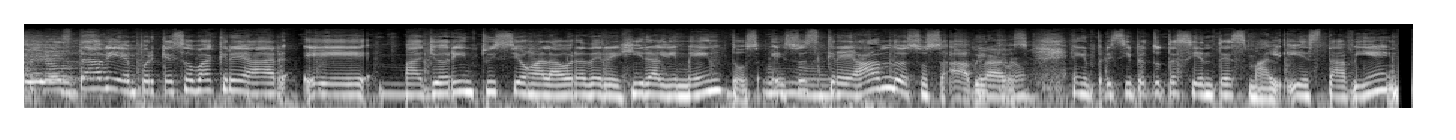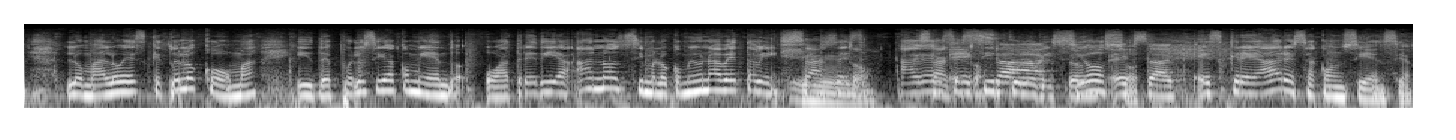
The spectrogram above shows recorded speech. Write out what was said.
Pero está bien, porque eso va a crear eh, mayor intuición a la hora de elegir alimentos. Eso es creando esos hábitos. Claro. En el principio tú te sientes mal y está bien. Lo malo es que tú lo comas y después lo sigas comiendo o a tres días, ah, no, si me lo comí una vez está bien. Exacto. Haga ese Exacto. círculo vicioso. Exacto. Es crear esa conciencia.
